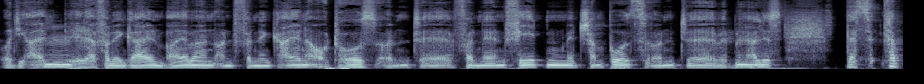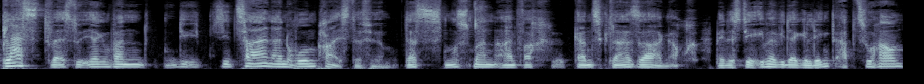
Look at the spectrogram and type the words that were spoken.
und die alten mhm. Bilder von den geilen Weibern und von den geilen Autos und äh, von den Feten mit Shampoos und äh, mhm. alles, das verblasst, weißt du, irgendwann, die, sie zahlen einen hohen Preis dafür. Das muss man einfach ganz klar sagen, auch wenn es dir immer wieder gelingt, abzuhauen.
